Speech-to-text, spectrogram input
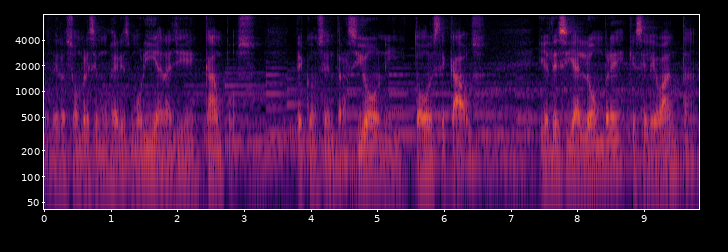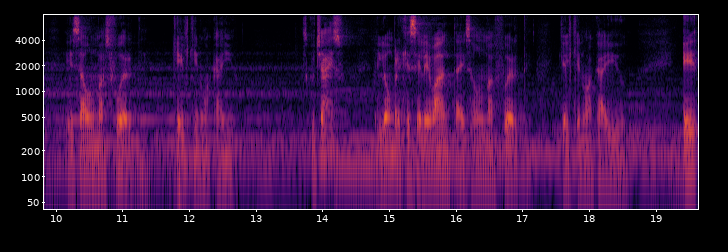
donde los hombres y mujeres morían allí en campos de concentración y todo este caos. Y él decía, el hombre que se levanta es aún más fuerte que el que no ha caído. Escucha eso. El hombre que se levanta es aún más fuerte que el que no ha caído. Es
